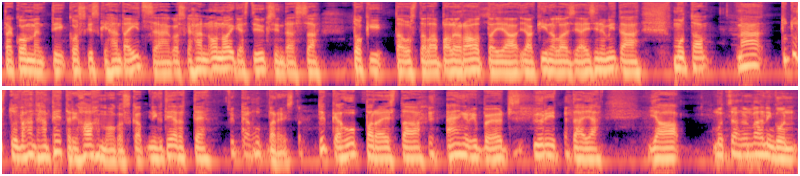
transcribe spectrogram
tämä kommentti koskisikin häntä itseään, koska hän on oikeasti yksin tässä. Toki taustalla on paljon rahoittajia ja kiinalaisia, ei siinä mitään. Mutta mä tutustuin vähän tähän Petri Hahmoon, koska niin kuin tiedätte... Tykkää huppareista. Tykkää huppareista, Angry Birds-yrittäjä. Ja mutta sehän on vähän niin kuin,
